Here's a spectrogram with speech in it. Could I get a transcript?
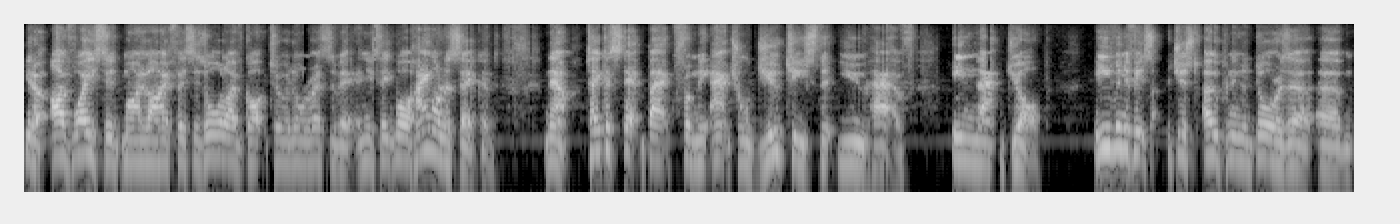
you know, I've wasted my life. This is all I've got to, and all the rest of it. And you think, well, hang on a second. Now, take a step back from the actual duties that you have in that job. Even if it's just opening the door as a, um,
